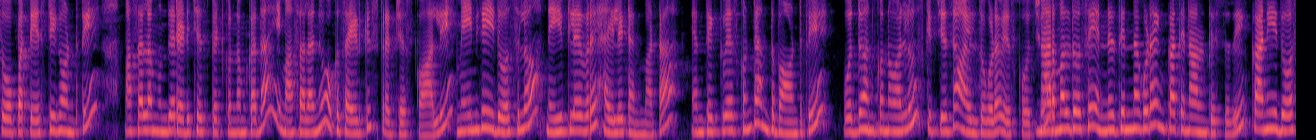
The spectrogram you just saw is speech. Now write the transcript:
సూపర్ టేస్టీగా ఉంటుంది. మసాలా ముందే రెడీ చేసి పెట్టుకున్నాం కదా ఈ మసాలాని ఒక సైడ్కి స్ప్రెడ్ చేసుకోవాలి. మెయిన్గా ఈ దోశలో నెయ్యి ఫ్లేవరే హైలైట్ అనమాట ఎంత ఎక్కువ వేసుకుంటే అంత బాగుంటుంది. వద్దు అనుకున్న వాళ్ళు స్కిప్ చేసి ఆయిల్తో కూడా వేసుకోవచ్చు. నార్మల్ దోశ ఎన్ని తిన్నా కూడా ఇంకా తినాలనిపిస్తుంది. కానీ ఈ దోశ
